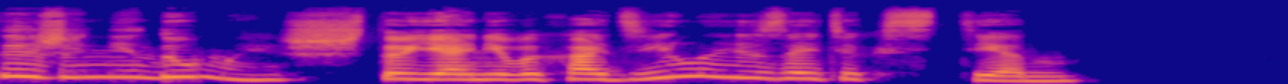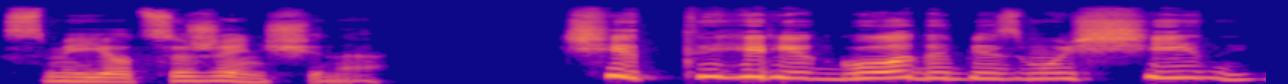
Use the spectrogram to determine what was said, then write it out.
«Ты же не думаешь, что я не выходила из этих стен?» — смеется женщина. «Четыре года без мужчины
